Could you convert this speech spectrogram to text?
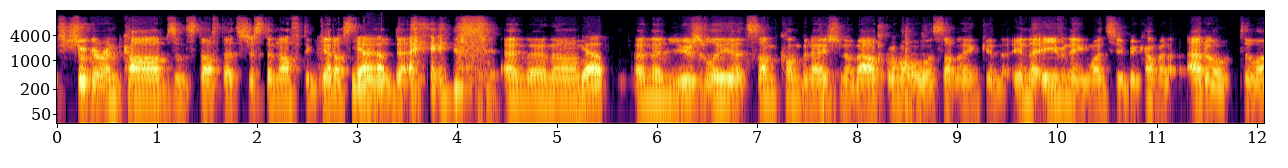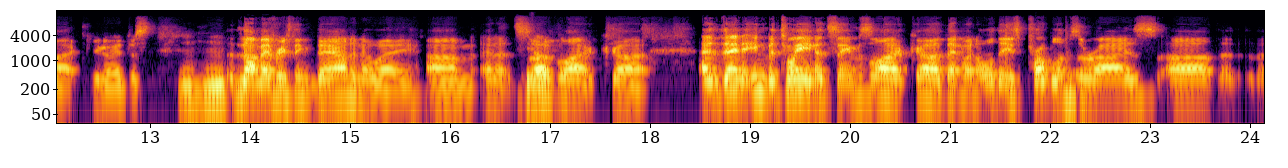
sugar and carbs and stuff. That's just enough to get us through the day. and then, um, Yep. and then usually it's some combination of alcohol or something in the, in the evening once you become an adult to like you know just hmm numb everything down in a way um and it's sort Yep. of like uh and then in between it seems like uh, then when all these problems arise uh the, the,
